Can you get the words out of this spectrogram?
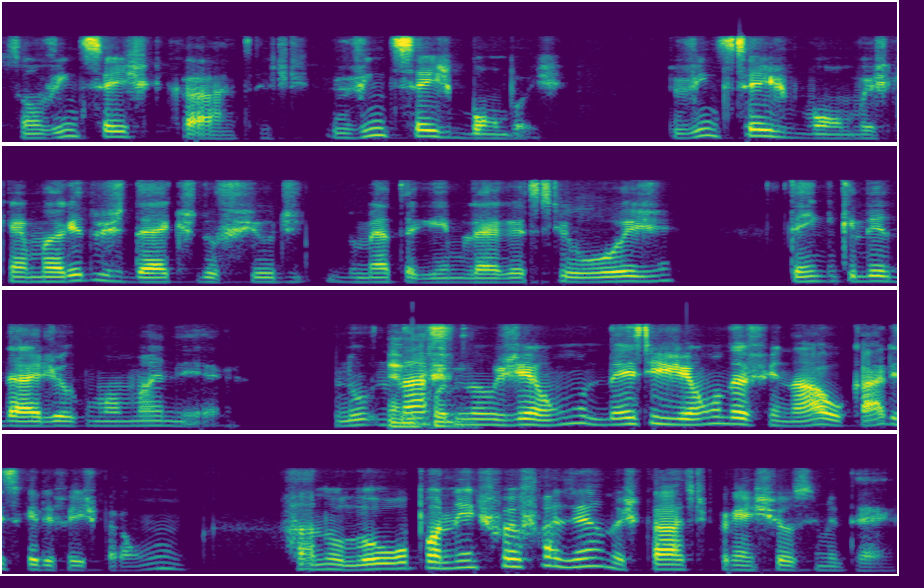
São 26 cartas, 26 bombas. 26 bombas que a maioria dos decks do field do Metagame Legacy hoje tem que lidar de alguma maneira. No, é, na, no G1, nesse G1 da final, o cálice que ele fez para um, anulou, o oponente foi fazendo as cartas para encher o cemitério.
